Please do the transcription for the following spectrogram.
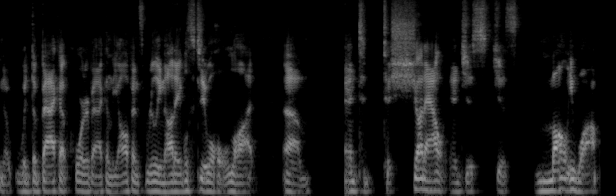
you know, with the backup quarterback and the offense really not able to do a whole lot, um, and to to shut out and just just mollywop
